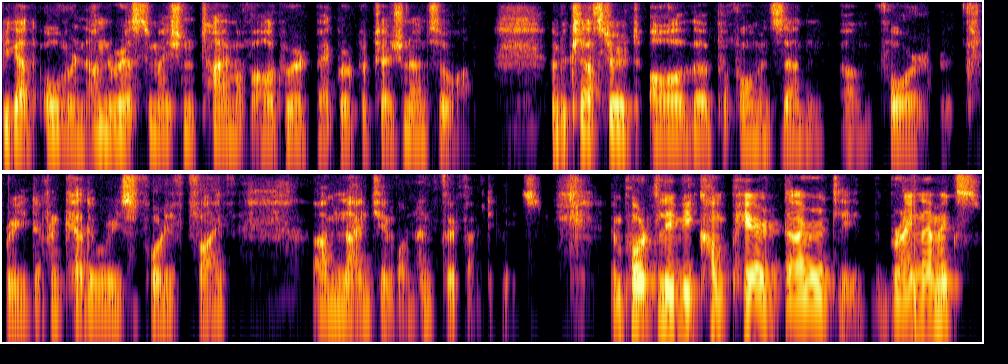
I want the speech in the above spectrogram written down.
we got over and underestimation, time of outward, backward rotation, and so on. And we clustered all the performance then um, for three different categories, 45, um, 90, and 135 degrees. Importantly, we compared directly the brain dynamics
